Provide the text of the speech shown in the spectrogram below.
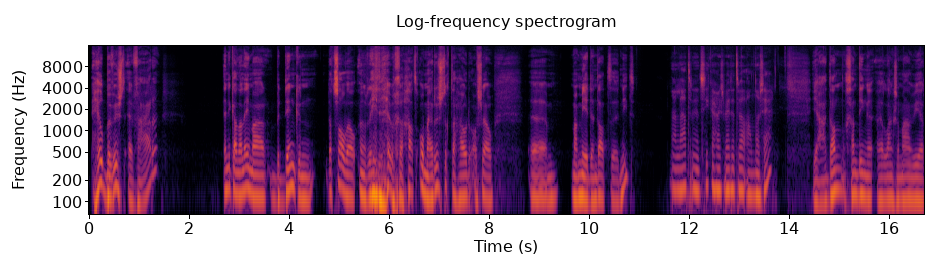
heel bewust ervaren. En ik kan alleen maar bedenken, dat zal wel een reden hebben gehad om mij rustig te houden of zo. Ehm, maar meer dan dat uh, niet. Nou, later in het ziekenhuis werd het wel anders, hè? Ja, dan gaan dingen uh, langzaamaan weer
